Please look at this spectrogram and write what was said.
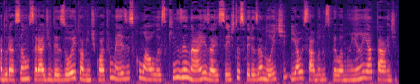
A duração será de 18 a 24 meses, com aulas quinzenais às sextas-feiras à noite e aos sábados pela manhã e à tarde.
